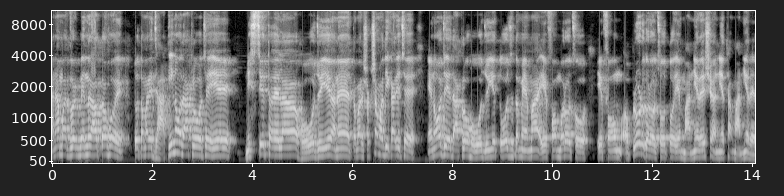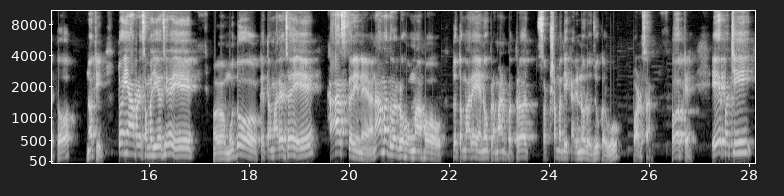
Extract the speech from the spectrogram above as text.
અનામત વર્ગની અંદર આવતા હોય તો તમારે જાતિનો દાખલો છે એ નિશ્ચિત થયેલા હોવો જોઈએ અને તમારે સક્ષમ અધિકારી છે એનો જ એ દાખલો હોવો જોઈએ. તો જ તમે એમાં એ ફોર્મ ભરો છો, એ ફોર્મ અપલોડ કરો છો, તો એ માન્ય રહેશે, અન્યથા માન્ય રહેતો નથી. તો અહીંયા આપણે સમજીએ છીએ એ મુદ્દો કે તમારે છે એ ખાસ કરીને અનામત વર્ગમાં હોવ, તો તમારે એનું પ્રમાણપત્ર સક્ષમ અધિકારીનું રજૂ કરવું પડશે. ઓકે. એ પછી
